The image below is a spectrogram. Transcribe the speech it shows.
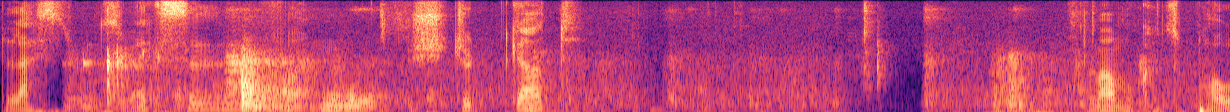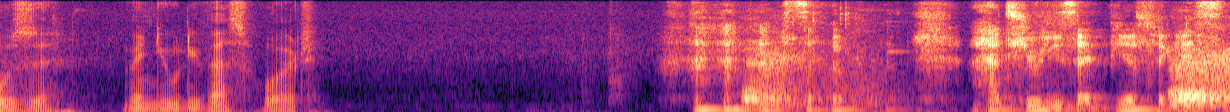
Lasst uns wechseln von Stuttgart. Machen wir kurz Pause, wenn Juli was holt. Also, hat Juli sein Bier vergessen?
